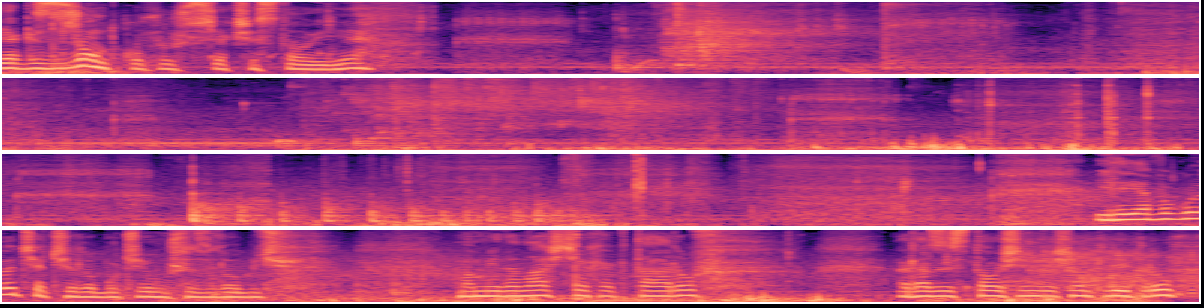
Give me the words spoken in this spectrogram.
Jak z rządków już jak się stoi, nie? Ile ja w ogóle cieczy roboczej muszę zrobić? Mam 11 hektarów razy 180 litrów.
